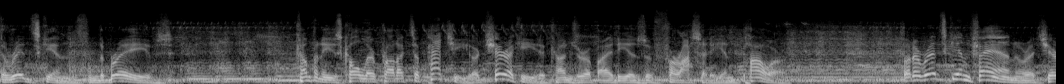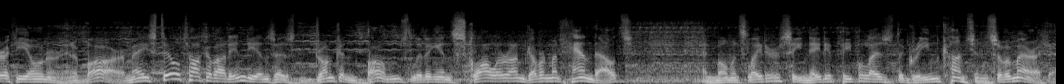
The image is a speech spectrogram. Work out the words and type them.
the Redskins and the Braves. Companies call their products Apache or Cherokee to conjure up ideas of ferocity and power. But a Redskin fan or a Cherokee owner in a bar may still talk about Indians as drunken bums living in squalor on government handouts, and moments later see Native people as the green conscience of America.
